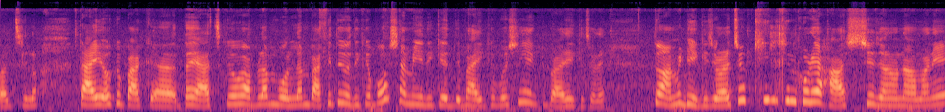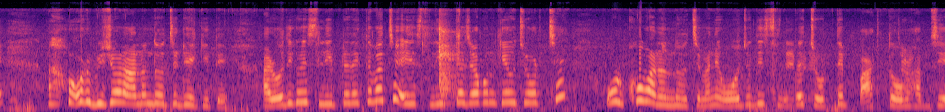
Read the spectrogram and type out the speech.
পাচ্ছিল। তাই ওকে পাখি, তাই আজকেও ভাবলাম, বললাম, পাখি, তুই ওদিকে বস, আমি এদিকে ভাইকে বসিয়ে একটু ঢেকে চলে তো আমি ঢেকি চড়াচ্ছি ও খিলখিল করে হাসছে জানো না মানে ওর ভীষণ আনন্দ হচ্ছে ঢেকিতে। আর ওদিকে ওই স্লিপটা দেখতে পাচ্ছ? এই স্লিপটা যখন কেউ চড়ছে, ওর খুব আনন্দ হচ্ছে। মানে ও যদি স্লিপটা চড়তে পারতো ভাবছে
